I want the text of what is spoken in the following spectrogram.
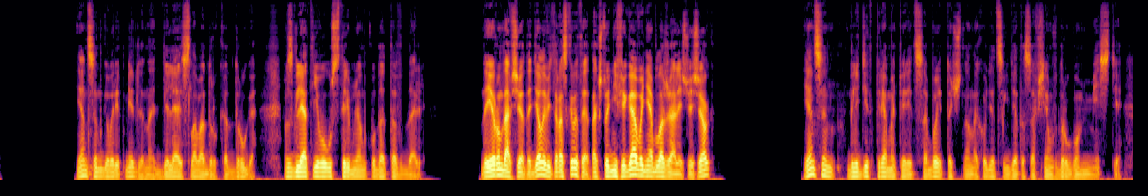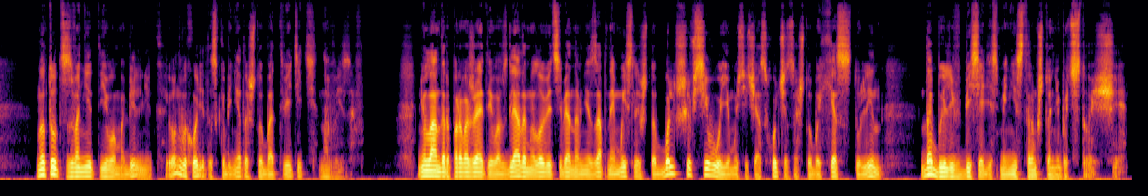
Янсен говорит медленно, отделяя слова друг от друга. Взгляд его устремлен куда-то вдаль. — Да ерунда все это, дело ведь раскрытое, так что нифига вы не облажались, усек? Янсен глядит прямо перед собой, точно находится где-то совсем в другом месте. Но тут звонит его мобильник, и он выходит из кабинета, чтобы ответить на вызов. Нюландер провожает его взглядом и ловит себя на внезапной мысли, что больше всего ему сейчас хочется, чтобы Хесс Тулин добыли в беседе с министром что-нибудь стоящее.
